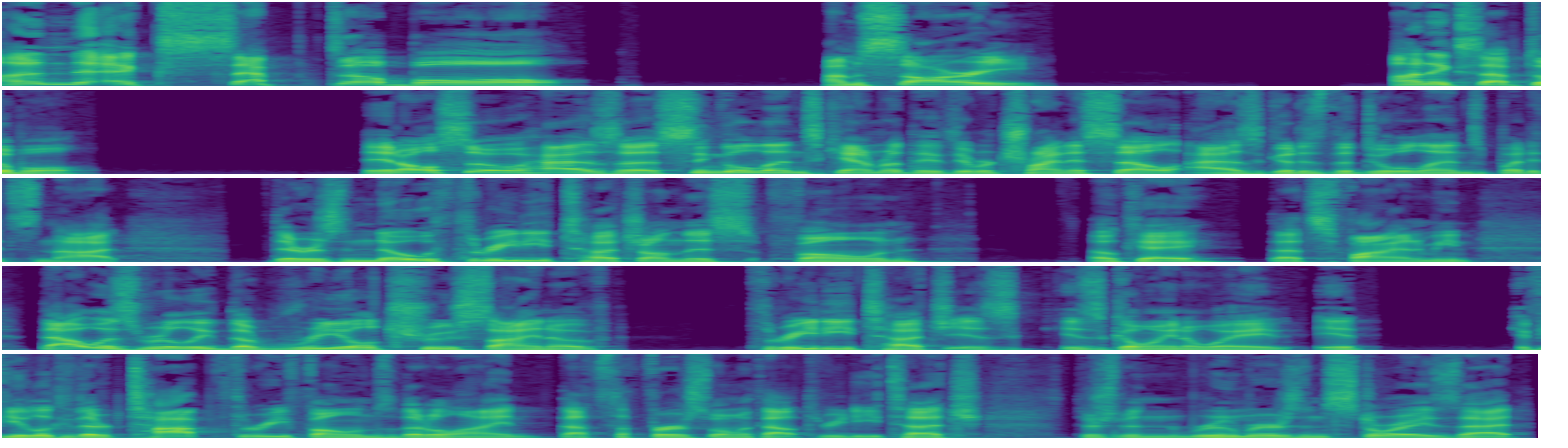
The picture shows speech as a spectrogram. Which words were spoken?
Unacceptable. I'm sorry. Unacceptable. It also has a single lens camera that they were trying to sell as good as the dual lens, but it's not. There is no 3D touch on this phone. Okay, that's fine. I mean, that was really the real true sign of 3D touch is is going away. It if you look at their top three phones of their line, that's the first one without 3D touch. There's been rumors and stories that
